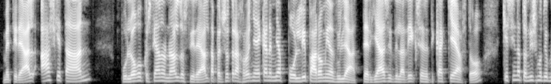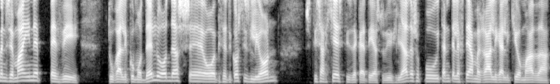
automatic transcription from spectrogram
με τη Ρεάλ, άσχετα αν που λόγω Κριστιανό Ρονάλντο στη Ρεάλ τα περισσότερα χρόνια έκανε μια πολύ παρόμοια δουλειά. Ταιριάζει δηλαδή εξαιρετικά και αυτό. Και εσύ να τονίσουμε ότι ο Μπεντζεμά είναι παιδί του γαλλικού μοντέλου, όντας ε, ο επιθετικός της Λιόν στις αρχές της δεκαετίας του 2000, όπου ήταν η τελευταία μεγάλη γαλλική ομάδα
